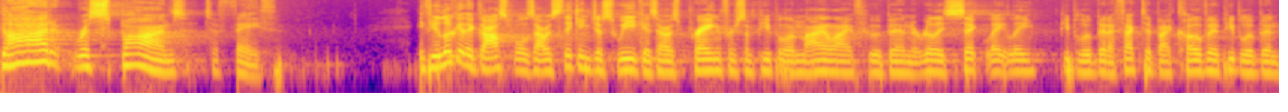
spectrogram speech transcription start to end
God responds to faith. If you look at the Gospels, I was thinking just week as I was praying for some people in my life who have been really sick lately, people who have been affected by COVID, people who have been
